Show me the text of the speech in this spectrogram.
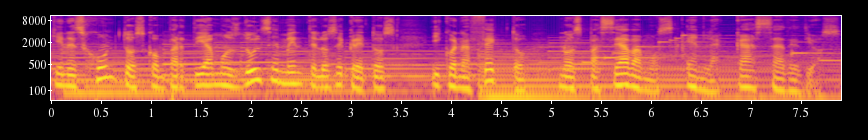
quienes juntos compartíamos dulcemente los secretos y con afecto nos paseábamos en la casa de Dios.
